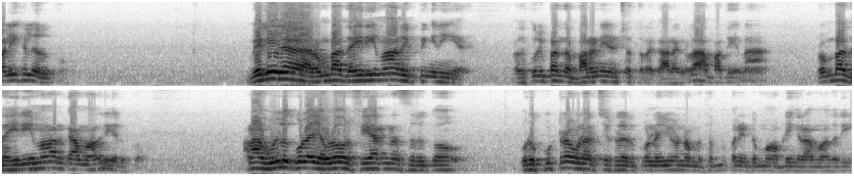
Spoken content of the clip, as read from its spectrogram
வலிகள் இருக்கும். வெளியில ரொம்ப தைரியமா இருப்பீங்க நீங்க. அது குறிப்பா இந்த பரணி நட்சத்திரக்காரங்களா பார்த்தீங்கன்னா ரொம்ப தைரியமா இருக்க மாதிரி இருக்கும். ஆனா உள்ளுக்குள்ள எவ்வளோ ஒரு ஃபியர்னஸ் இருக்கும். ஒரு குற்ற உணர்ச்சிகள் இருக்கும். ஐயோ நம்ம தப்பு பண்ணிட்டோமோ அப்படிங்கிற மாதிரி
